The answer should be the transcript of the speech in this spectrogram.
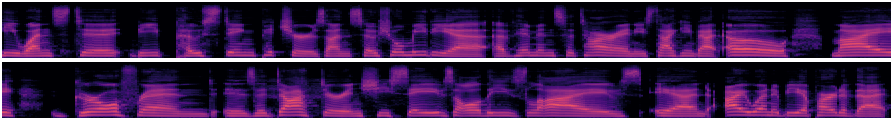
he wants to be posting pictures on social media of him and Sitara. And he's talking about, oh, my girlfriend is a doctor and she saves all these lives. And I want to be a part of that.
